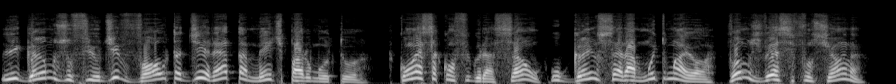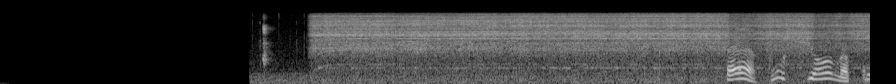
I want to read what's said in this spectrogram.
ligamos o fio de volta diretamente para o motor. Com essa configuração, o ganho será muito maior. Vamos ver se funciona? É, funciona com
